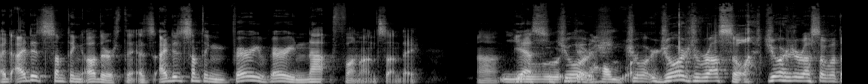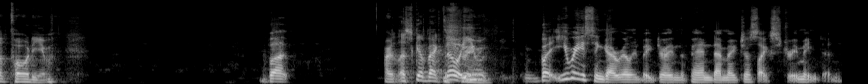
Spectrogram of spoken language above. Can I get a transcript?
I, I did something other things. I did something very, very not fun on Sunday. Uh, yes, George. George, George Russell, George Russell with the podium. But All right, let's get back to no, streaming. you, but e-racing got really big during the pandemic, just like streaming did.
